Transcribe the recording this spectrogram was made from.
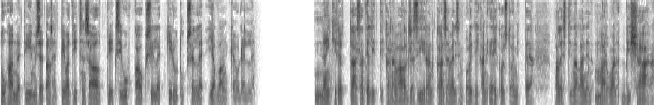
tuhannet ihmiset asettivat itsensä alttiiksi uhkauksille, kidutukselle ja vankeudelle. Näin kirjoittaa satelliittikanava Al Jazeeran kansainvälisen politiikan erikoistoimittaja palestinalainen Marwan Bishara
